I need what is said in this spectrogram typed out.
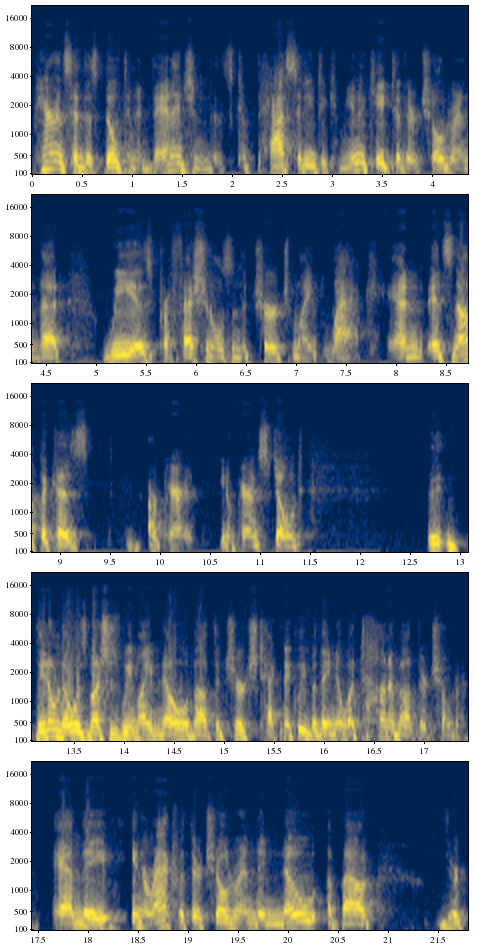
parents had this built-in advantage and this capacity to communicate to their children that we as professionals in the church might lack and it's not because our parent you know parents don't they don't know as much as we might know about the church technically but they know a ton about their children and they interact with their children they know about their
